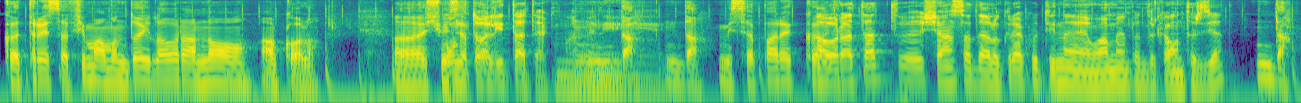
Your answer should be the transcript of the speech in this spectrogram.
că trebuie să fim amândoi la ora 9 acolo. Uh, și mi se pare, Punctualitatea, cum ar veni. da, da, mi se pare că... Au ratat uh, șansa de a lucra cu tine oameni pentru că au întârziat? Da.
